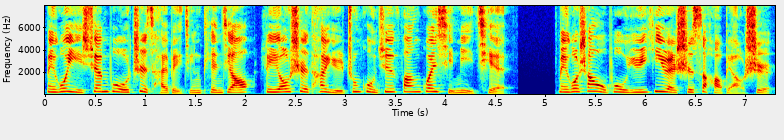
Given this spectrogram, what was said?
美国已宣布制裁北京天骄，理由是它与中共军方关系密切。美国商务部于一月十四号表示，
